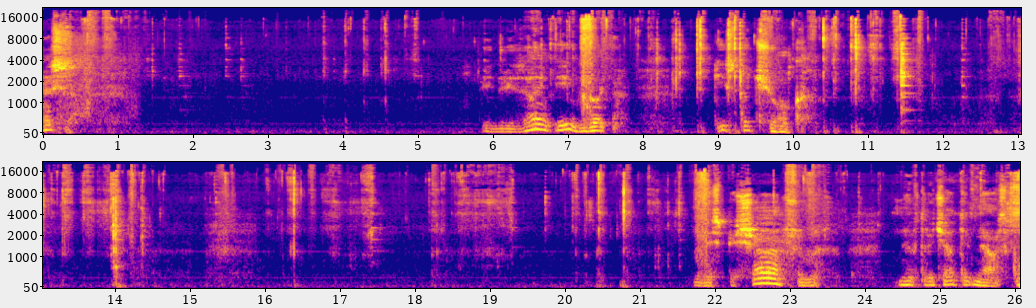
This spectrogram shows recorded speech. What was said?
Раз. Підрізаємо і вдоль кісточок. Не спіша, щоб не втрачати м'яско.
